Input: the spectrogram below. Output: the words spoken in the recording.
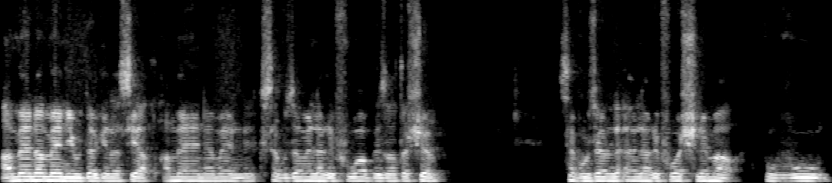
Amen, amen, Yehuda Genassia. Amen, amen. Que ça vous amène la refoua, Bezat Hashem. Ça vous amène la refoua Shlema pour vous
